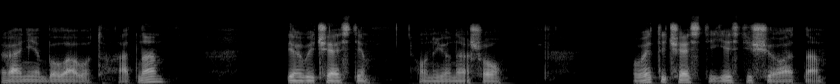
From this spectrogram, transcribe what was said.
Ранее была вот одна. В первой части он ее нашел. В этой части есть еще одна.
